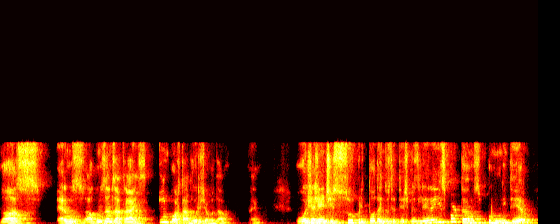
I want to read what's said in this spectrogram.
Nós éramos, alguns anos atrás, importadores de algodão. Né? Hoje a gente supre toda a indústria têxtil brasileira e exportamos para o mundo inteiro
